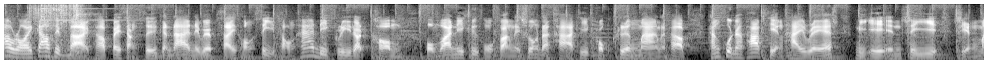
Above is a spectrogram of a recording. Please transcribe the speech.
3,990 บาทครับไปสั่งซื้อกันได้ในเว็บไซต์ของ 425degree.com ผมว่านี่คือหูฟังในช่วงราคาที่ครบเครื่องมากนะครับทั้งคุณภาพเสียง High Res มี ANC เสียงไม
